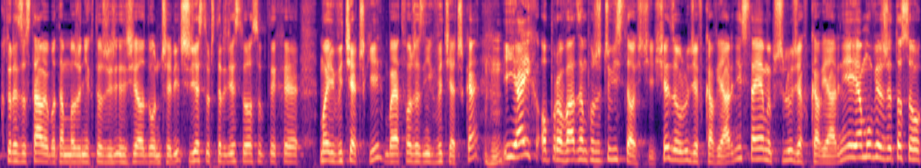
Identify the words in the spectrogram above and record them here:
które zostały, bo tam może niektórzy się odłączyli, 30-40 osób tych e, mojej wycieczki, bo ja tworzę z nich wycieczkę mhm. i ja ich oprowadzam po rzeczywistości. Siedzą ludzie w kawiarni, stajemy przy ludziach w kawiarni i ja mówię, że to są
